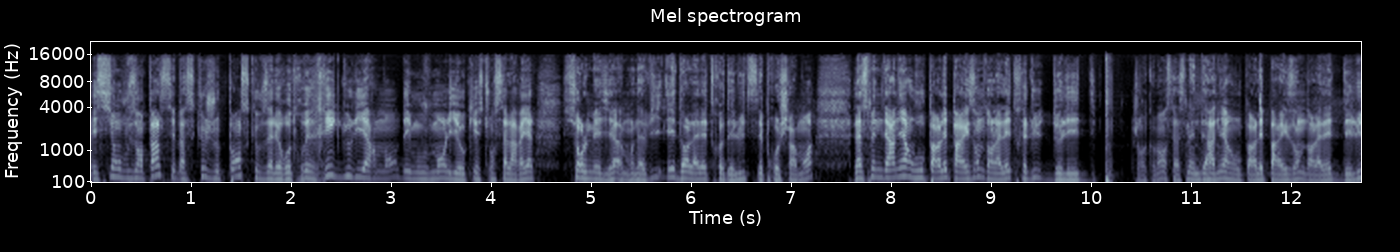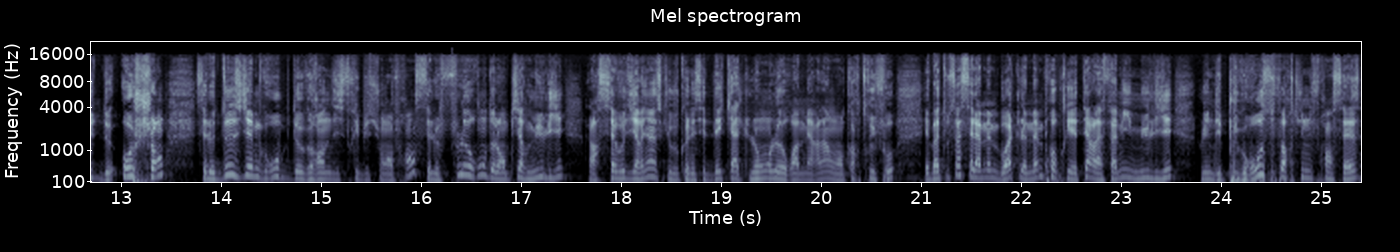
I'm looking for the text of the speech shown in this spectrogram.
Et si on vous en parle, c'est parce que je pense que vous allez retrouver régulièrement des mouvements liés aux questions salariales sur le média, à mon avis, et dans la lettre des luttes ces prochains mois. La semaine dernière, on vous parlait par exemple dans la lettre élue de les je recommence. La semaine dernière, on vous parlait par exemple dans la lettre des luttes de Auchan. C'est le deuxième groupe de grande distribution en France. C'est le fleuron de l'empire Mullier. Alors, si ça vous dit rien, est-ce que vous connaissez Decathlon, Le Roi Merlin ou encore Truffaut? Eh bien, tout ça, c'est la même boîte, le même propriétaire, la famille Mullier, l'une des plus grosses fortunes françaises.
